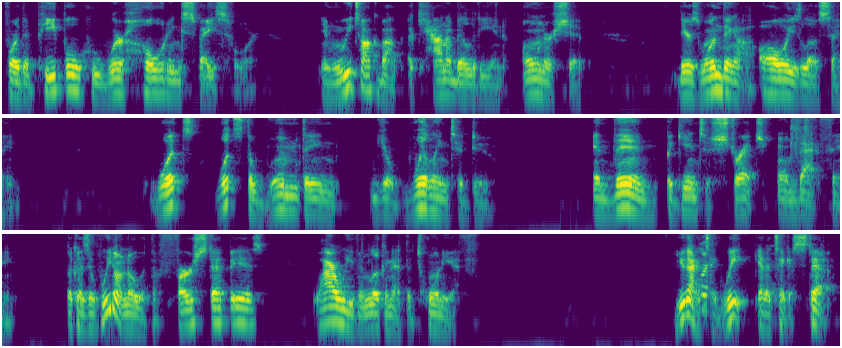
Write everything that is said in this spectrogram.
for the people who we're holding space for. And when we talk about accountability and ownership, there's one thing I always love saying. What's what's the one thing you're willing to do? And then begin to stretch on that thing. Because if we don't know what the first step is, why are we even looking at the 20th? You gotta take we gotta take a step.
